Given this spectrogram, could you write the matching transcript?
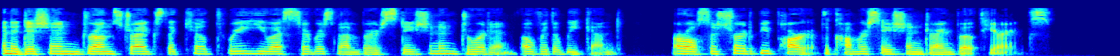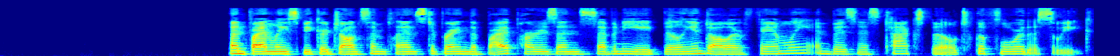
In addition, drone strikes that killed three U.S. service members stationed in Jordan over the weekend are also sure to be part of the conversation during both hearings. And finally, Speaker Johnson plans to bring the bipartisan $78 billion family and business tax bill to the floor this week.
